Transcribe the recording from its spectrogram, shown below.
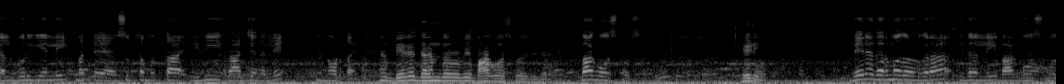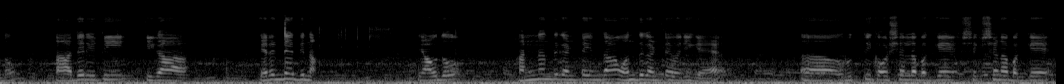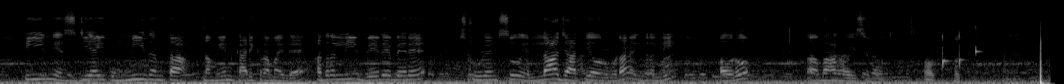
ಕಲಬುರಗಿಯಲ್ಲಿ ಮತ್ತು ಸುತ್ತಮುತ್ತ ಇಡೀ ರಾಜ್ಯದಲ್ಲಿ ನೀವು ನೋಡ್ತಾ ಇದ್ದೀವಿ ಬೇರೆ ಧರ್ಮದವರು ಭಾಗವಹಿಸ್ಬೋದು ಇದರಲ್ಲಿ ಭಾಗವಹಿಸ್ಬೋದು. ಸರ್ ಹೇಳಿ. ಬೇರೆ ಧರ್ಮದ ಹುಡುಗರ ಇದರಲ್ಲಿ ಭಾಗವಹಿಸ್ಬೋದು. ಅದೇ ರೀತಿ ಈಗ ಎರಡನೇ ದಿನ ಯಾವುದು? ಹನ್ನೊಂದು ಗಂಟೆಯಿಂದ ಒಂದು ಗಂಟೆವರೆಗೆ ವೃತ್ತಿ ಕೌಶಲ್ಯ ಬಗ್ಗೆ ಶಿಕ್ಷಣ ಬಗ್ಗೆ team S D I Umeed ಅಂತ ನಮ್ಮೇನು ಕಾರ್ಯಕ್ರಮ ಇದೆ ಅದರಲ್ಲಿ ಬೇರೆ ಬೇರೆ ಸ್ಟೂಡೆಂಟ್ಸು ಎಲ್ಲ ಜಾತಿಯವರು ಕೂಡ ಇದರಲ್ಲಿ ಅವರು ಭಾಗವಹಿಸಬಹುದು ಓಕೆ ಓಕೆ.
